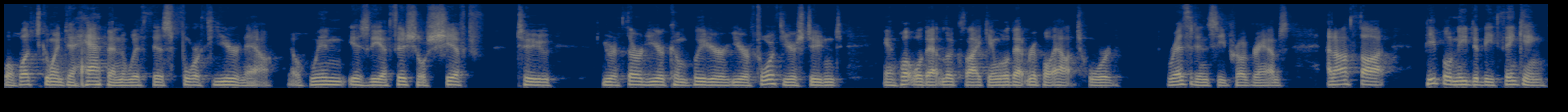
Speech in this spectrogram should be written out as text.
Well, what's going to happen with this fourth year now? You know, when is the official shift to your third year completer, your fourth year student, and what will that look like? And will that ripple out toward residency programs? And I thought people need to be thinking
